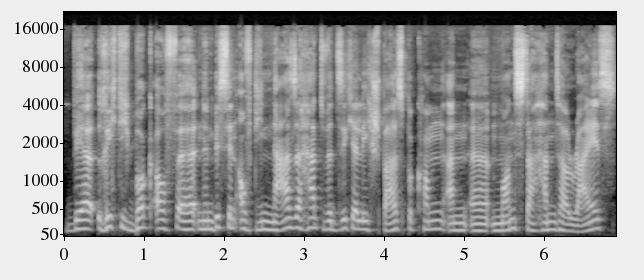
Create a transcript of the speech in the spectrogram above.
Wer richtig Bock auf äh, ein bisschen auf die Nase hat, wird sicherlich Spaß bekommen an äh, Monster Hunter Rise.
